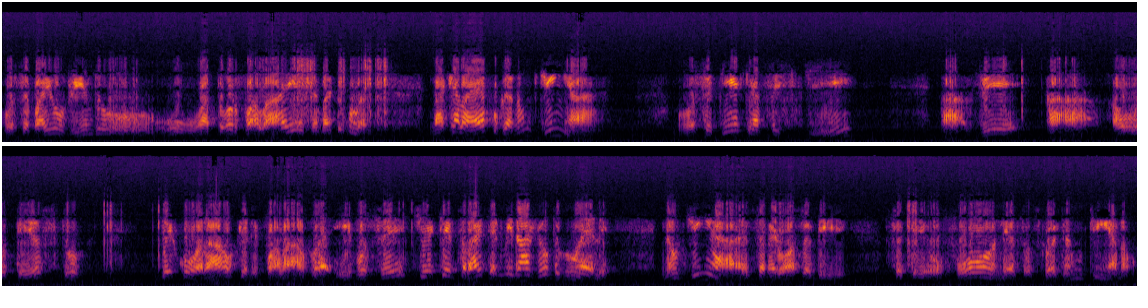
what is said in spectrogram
Você vai ouvindo o, o ator falar e você vai dublando. Naquela época não tinha. Você tinha que assistir, a ver a, o texto, decorar o que ele falava e você tinha que entrar e terminar junto com ele. Não tinha esse negócio de você ter o fone, essas coisas, não tinha não.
